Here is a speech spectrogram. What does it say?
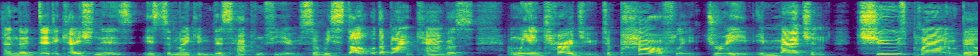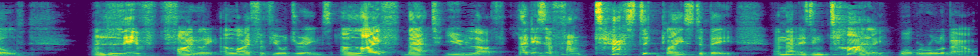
and their dedication is, is to making this happen for you. So we start with a blank canvas and we encourage you to powerfully dream, imagine, choose, plan, and build and live finally a life of your dreams, a life that you love. That is a fantastic place to be. And that is entirely what we're all about.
